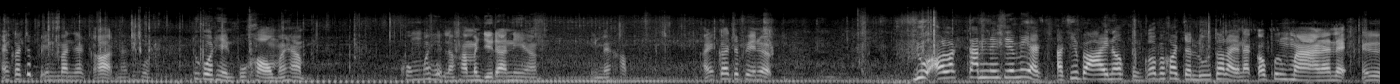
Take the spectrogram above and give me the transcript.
อันก็จะเป็นบรรยากาศนะทุกคน ทุกคนเห็นภูเขาไหมครับคงไม่เห็นหรอกครับมันอยู่ด้านนี้ครับเห็นไหมครับ อันนี้ก็จะเป็นแบบดูเอาละกันนะใช่ไม่อยากอธิบายเนาะผมก็ไม่ค่อยจะรู้เท่าไหร่นะก็เพิ่งมานั่นแหละเออ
